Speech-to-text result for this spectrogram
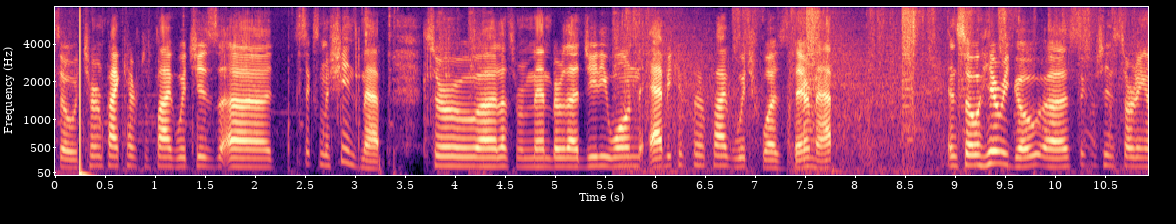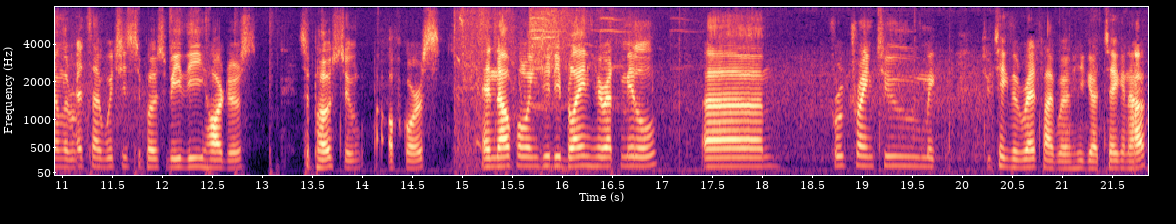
So Turnpike Capture Flag, which is uh, Six Machines map. So uh, let's remember that GD1 Abbey Capture Flag, which was their map. And so here we go. Uh, Six Machines starting on the red side, which is supposed to be the hardest. Supposed to, of course. And now following GD Blaine here at middle. Um, Brook trying to make to take the red flag where he got taken out.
